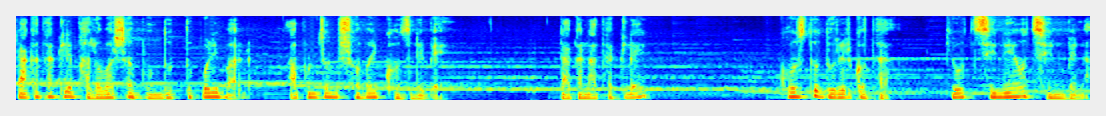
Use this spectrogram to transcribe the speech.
টাকা থাকলে ভালোবাসা, বন্ধুত্ব, পরিবার আপনজন সবাই খোঁজ নেবে। টাকা না থাকলে খোঁজ তো দূরের কথা, কেউ চিনেও চিনবে না।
